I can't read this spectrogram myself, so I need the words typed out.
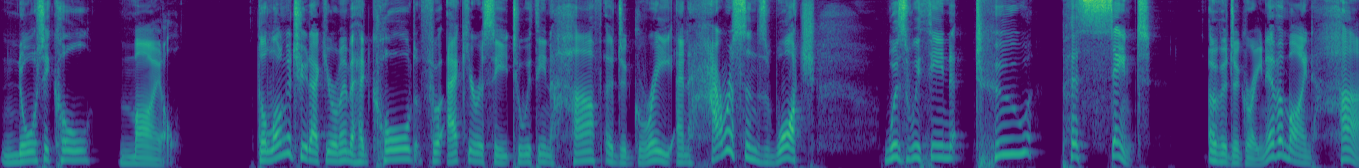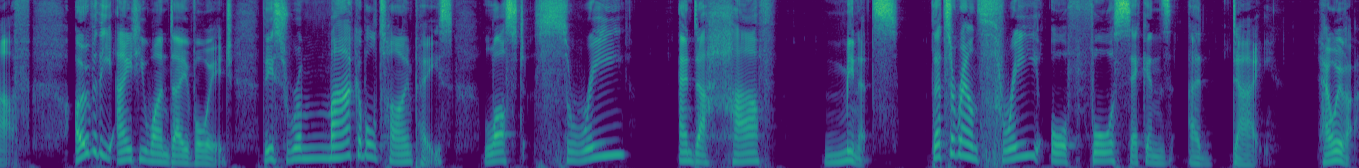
nautical mile. The longitude act, you remember, had called for accuracy to within half a degree, and Harrison's watch was within two percent of a degree. Never mind half. Over the 81 day voyage, this remarkable timepiece lost three and a half minutes. That's around three or four seconds a day. However,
